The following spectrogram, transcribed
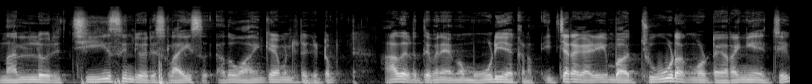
നല്ലൊരു ചീസിന്റെ ഒരു സ്ലൈസ് അത് വാങ്ങിക്കാൻ വേണ്ടിയിട്ട് കിട്ടും. അതെടുത്ത് ഇവനെ അങ്ങ് മൂടിയേക്കണം. ഇച്ചിരി കഴിയുമ്പോൾ ചൂട് അങ്ങോട്ട് ഇറങ്ങി വെച്ച്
